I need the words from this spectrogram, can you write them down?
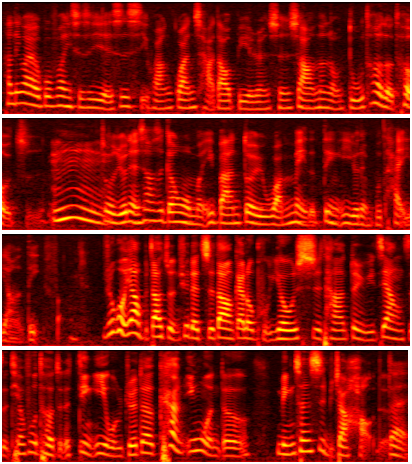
他另外一个部分其实也是喜欢观察到别人身上那种独特的特质。嗯。就有点像是跟我们一般对于完美的定义有点不太一样的地方。如果要比较准确的知道盖洛普优势，它对于这样子天赋特质的定义，我觉得看英文的名称是比较好的。对，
